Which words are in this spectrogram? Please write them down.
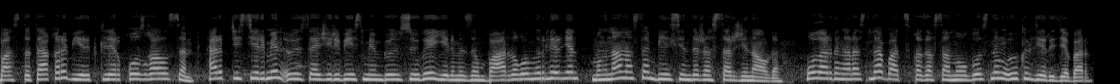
Басты тақырып еріктілер қозғалысы. Әріптестерімен өз тәжірибесімен бөлісуге еліміздің барлық өңірлерінен мыңнан астам белсенді жастар жиналды. Олардың арасында Батыс Қазақстан облысының өкілдері де бар.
